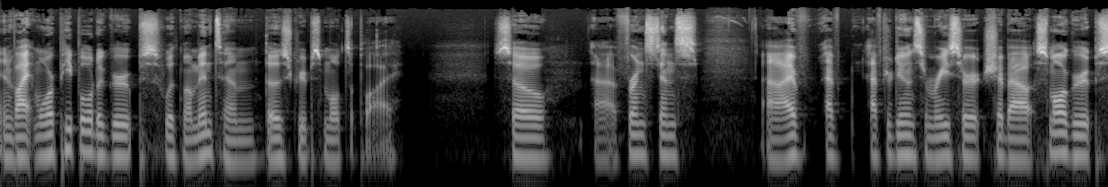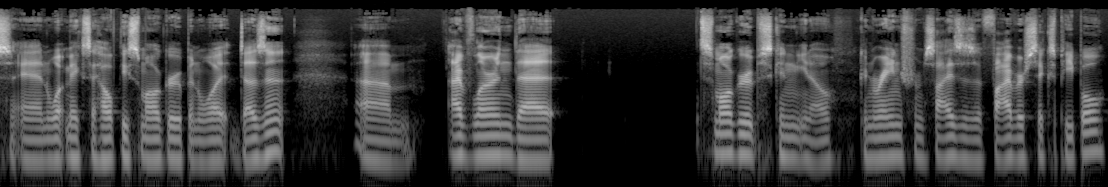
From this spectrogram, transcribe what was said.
invite more people to groups with momentum, those groups multiply. So, uh, for instance, uh, I've, I've after doing some research about small groups and what makes a healthy small group and what doesn't, um, I've learned that small groups can, you know, can range from sizes of five or six people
